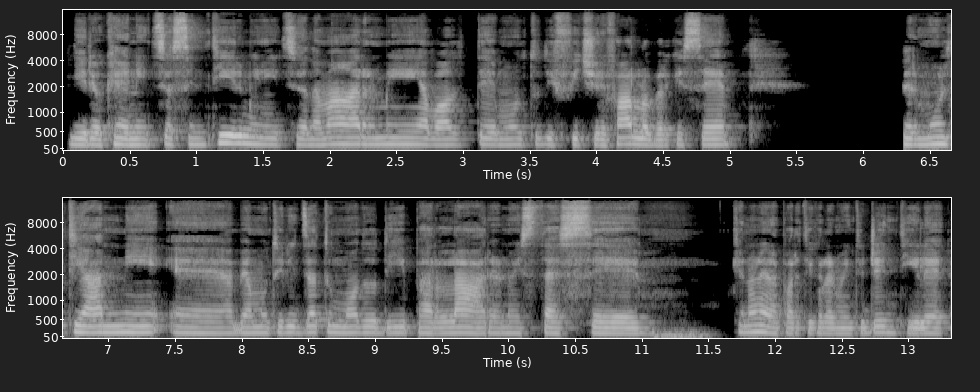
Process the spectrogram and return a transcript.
dire ok, inizio a sentirmi, inizio ad amarmi, a volte è molto difficile farlo perché se per molti anni eh, abbiamo utilizzato un modo di parlare a noi stesse che non era particolarmente gentile,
